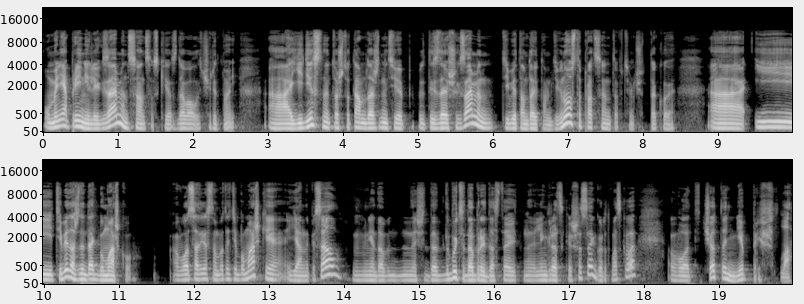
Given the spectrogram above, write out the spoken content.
У меня приняли экзамен сансовский, я сдавал очередной. Единственное то, что там должны тебе, ты сдаешь экзамен, тебе там дают там 90%, там что-то такое, и тебе должны дать бумажку. Вот, соответственно, вот эти бумажки я написал, мне, значит, будьте добры доставить на Ленинградское шоссе, город Москва, вот, что-то не пришла.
